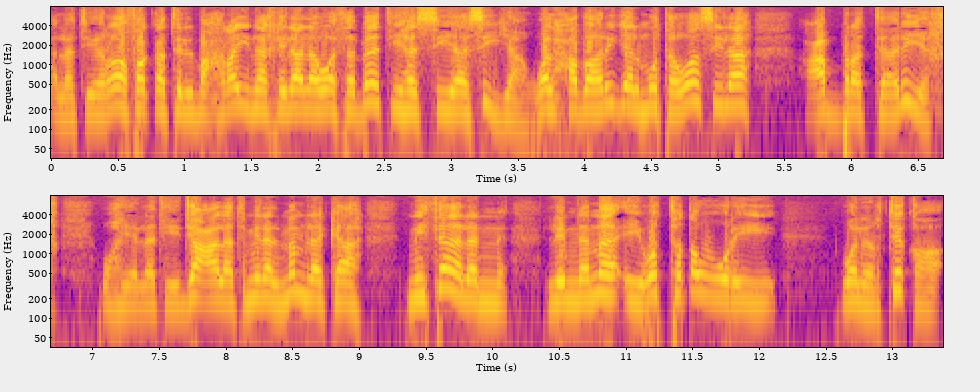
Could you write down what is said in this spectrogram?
التي رافقت البحرين خلال وثباتها السياسية والحضارية المتواصلة عبر التاريخ وهي التي جعلت من المملكة مثالا للنماء والتطور والارتقاء.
